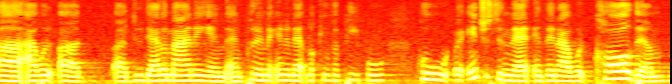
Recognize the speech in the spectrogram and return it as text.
uh, I would uh, uh, do data mining and, and put in the internet looking for people who are interested in that, and then I would call them,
